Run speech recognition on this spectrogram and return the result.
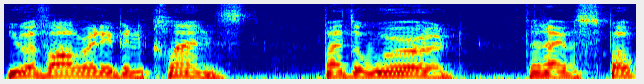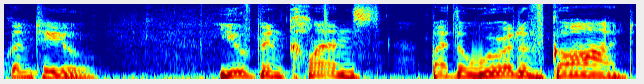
You have already been cleansed by the word that I have spoken to you. You've been cleansed by the word of God,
